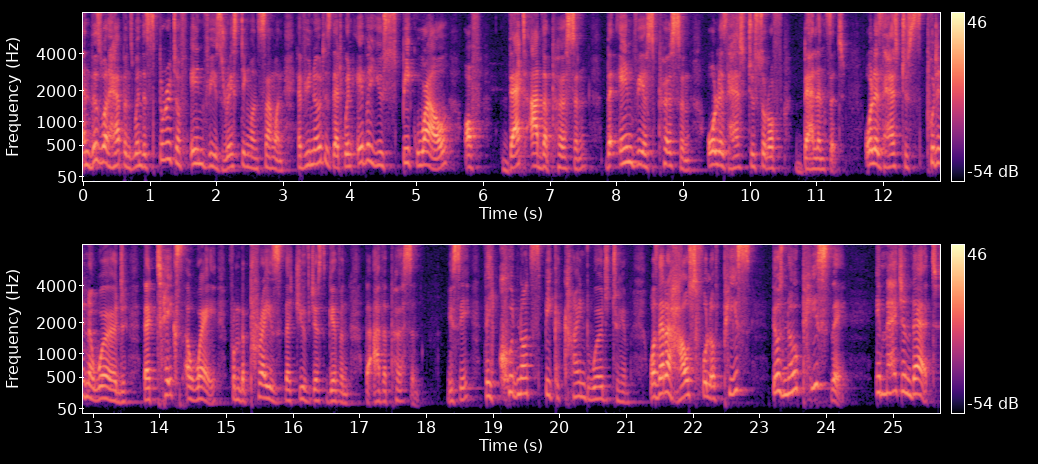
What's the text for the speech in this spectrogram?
And this is what happens when the spirit of envy is resting on someone. Have you noticed that whenever you speak well of that other person, the envious person always has to sort of balance it, always has to put in a word that takes away from the praise that you've just given the other person. You see, they could not speak a kind word to him. Was that a house full of peace? There was no peace there. Imagine that.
